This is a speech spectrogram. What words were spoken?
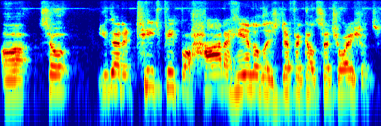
Uh, so you got to teach people how to handle these difficult situations.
